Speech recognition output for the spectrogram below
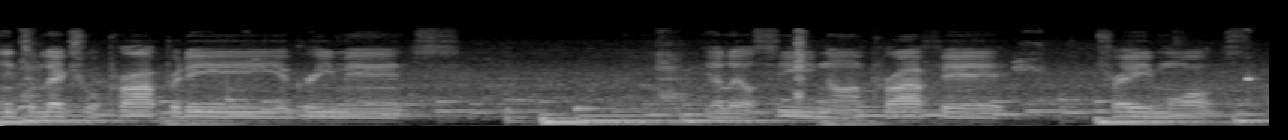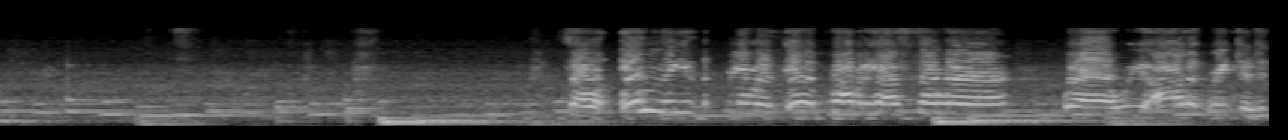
intellectual property agreements, LLC, nonprofit, trademarks. So in these agreements, it would probably have somewhere where we all agree to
